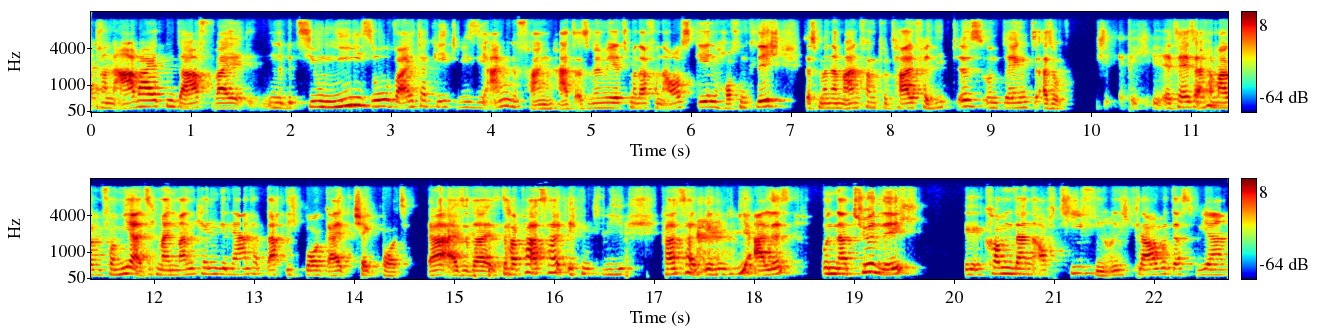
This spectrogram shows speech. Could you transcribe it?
dran arbeiten darf, weil eine Beziehung nie so weitergeht, wie sie angefangen hat. Also wenn wir jetzt mal davon ausgehen, hoffentlich, dass man am Anfang total verliebt ist und denkt, also ich, ich erzähle jetzt einfach mal von mir, als ich meinen Mann kennengelernt habe, dachte ich, boah, geil, Checkpot. Ja, also da, da passt halt irgendwie, passt halt irgendwie alles. Und natürlich äh, kommen dann auch Tiefen. Und ich glaube, dass wir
